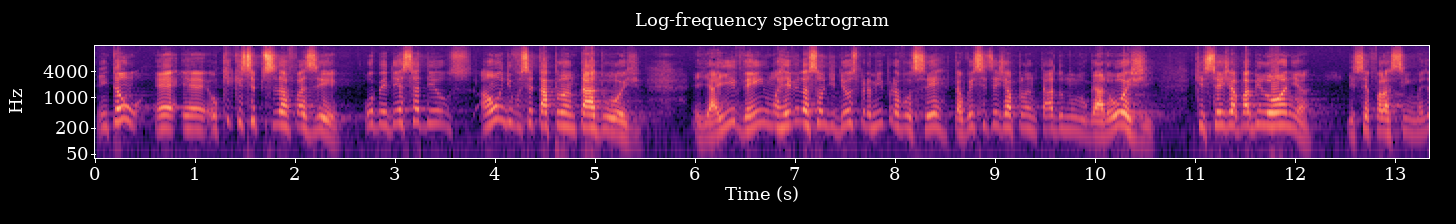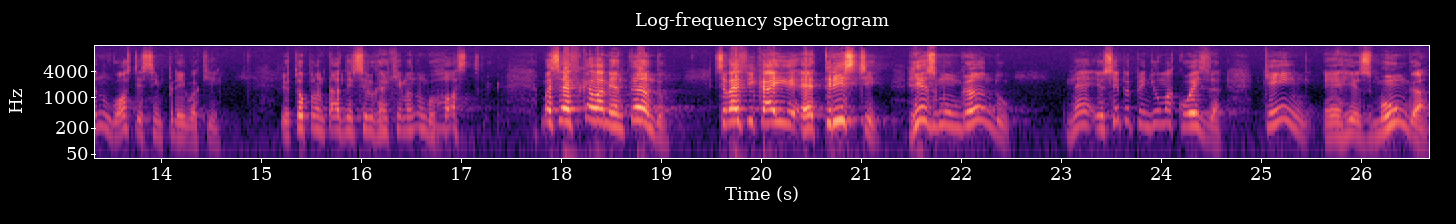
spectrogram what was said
Então, é, é, o que, que você precisa fazer? Obedeça a Deus. Aonde você está plantado hoje? E aí vem uma revelação de Deus para mim e para você. Talvez você seja plantado num lugar hoje que seja a Babilônia. E você fala assim, mas eu não gosto desse emprego aqui. Eu estou plantado nesse lugar aqui, mas não gosto. Mas você vai ficar lamentando, você vai ficar aí, é, triste, resmungando. Né? Eu sempre aprendi uma coisa: quem é, resmunga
